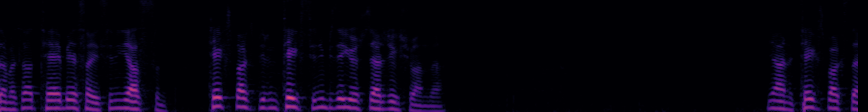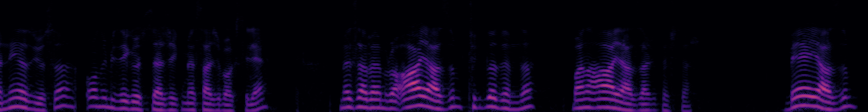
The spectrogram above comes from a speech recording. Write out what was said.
da mesela TB sayısını yazsın. Textbox 1'in tekstini bize gösterecek şu anda. Yani textbox'ta ne yazıyorsa onu bize gösterecek mesaj box ile. Mesela ben buraya A yazdım. Tıkladığımda bana A yazdı arkadaşlar. B yazdım.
